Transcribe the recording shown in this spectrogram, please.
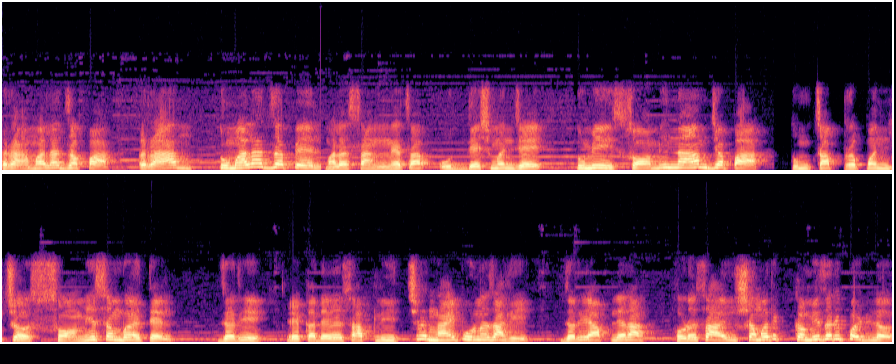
रामाला जपा राम तुम्हाला जपेल. मला सांगण्याचा उद्देश म्हणजे तुम्ही स्वामी नाम जपा तुमचा प्रपंच स्वामी सांभाळतील. जरी एखाद्या वेळेस आपली इच्छा नाही पूर्ण झाली जरी आपल्याला थोडस आयुष्यामध्ये कमी जरी पडलं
